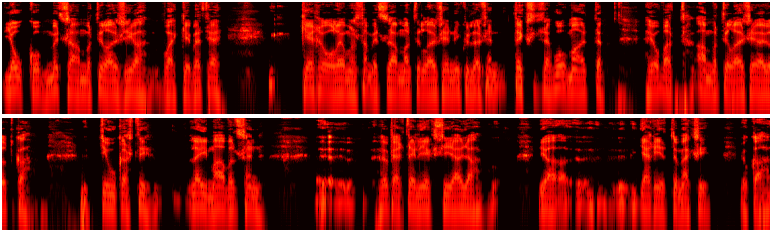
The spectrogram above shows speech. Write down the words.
joukko metsäammattilaisia, vaikkeivät he kerro olemassa metsäammattilaisia, niin kyllä sen tekstissä huomaa, että he ovat ammattilaisia, jotka tiukasti leimaavat sen höpertelijäksi ja, ja, ja järjettömäksi, joka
